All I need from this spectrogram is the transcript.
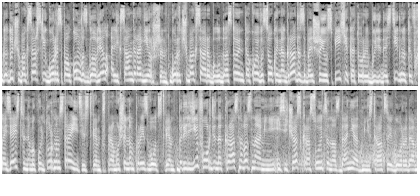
году Чебоксарский горосполком возглавлял Александр Авершин. Город Чебоксары был удостоен такой высокой награды за большие успехи, которые были достигнуты в хозяйственном и культурном строительстве, в промышленном производстве. Барельеф ордена Красного Знамени и сейчас красуется на здании администрации города.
